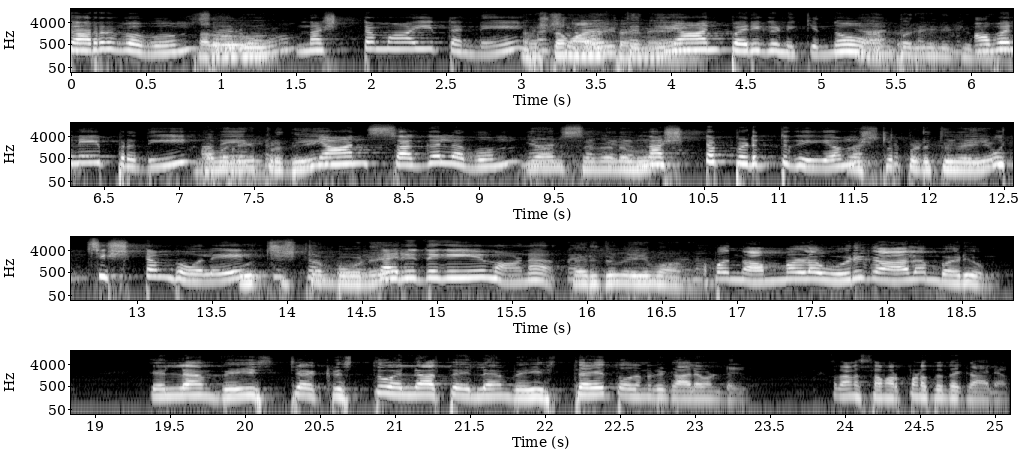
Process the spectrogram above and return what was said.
സർവവും നഷ്ടമായി തന്നെ നഷ്ടമായി തന്നെ ഞാൻ പരിഗണിക്കുന്നു. അവനെ പ്രതി അവനെ പ്രതി ഞാൻ സകലവും ഞാൻ സകലവും നഷ്ടപ്പെടുത്തുകയും നഷ്ടപ്പെടുത്തുകയും ഉച്ചിഷ്ടം പോലെ ഉച്ചിഷ്ടം പോലെ കരുതുകയുമാണ്. കരുതുകയുമാണ്. അപ്പൊ നമ്മളെ ഒരു കാലം വരും. എല്ലാം വേസ്റ്റ് ക്രിസ്തു അല്ലാത്ത എല്ലാം വേസ്റ്റായി തോന്നുന്നൊരു കാലമുണ്ട്. അതാണ് സമർപ്പണത്തിന്റെ കാലം.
